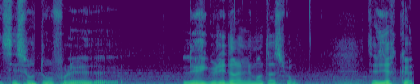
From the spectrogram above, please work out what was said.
c'est surtout, il faut les, les réguler dans l'alimentation. C'est-à-dire qu'il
